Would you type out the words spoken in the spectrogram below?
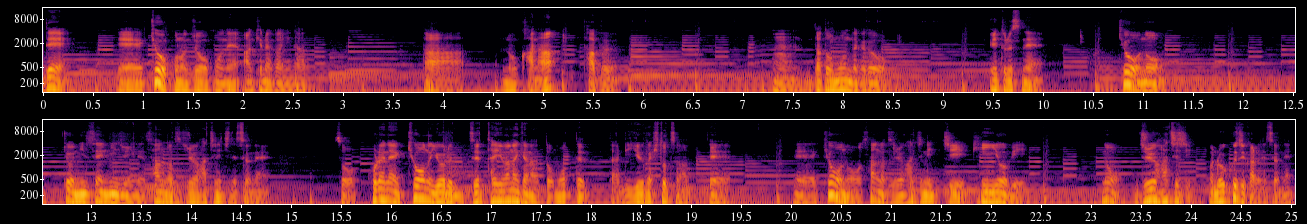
で、えー、今日この情報ね、明らかになったのかな？多分。うん、だと思うんだけど、えっとですね、今日の、今日2022年3月18日ですよね。そう、これね、今日の夜絶対言わなきゃなと思ってた理由が一つあって、えー、今日の3月18日金曜日の18時、まあ、6時からですよね。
